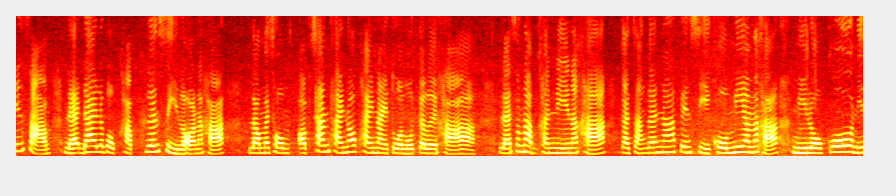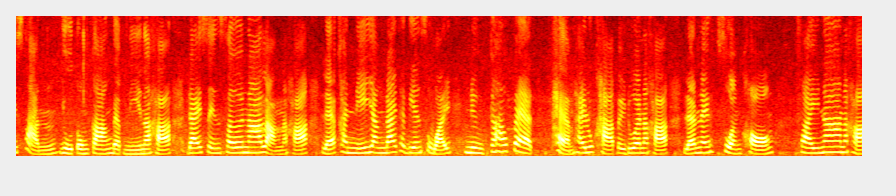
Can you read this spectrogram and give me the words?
2023 และได้ระบบขับเคลื่อน 4 ล้อนะคะ เรามาชมออปชันภายนอกภายในตัวรถกันเลยค่ะ และสำหรับคันนี้นะคะ กระจังด้านหน้าเป็นสีโครเมียมนะคะ มีโลโก้นิสสันอยู่ตรงกลางแบบนี้นะคะ ได้เซ็นเซอร์หน้าหลังนะคะ และคันนี้ยังได้ทะเบียนสวย 198 แถมให้ลูกค้าไปด้วยนะคะ และในส่วนของไฟหน้านะคะ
